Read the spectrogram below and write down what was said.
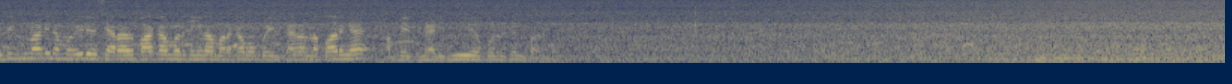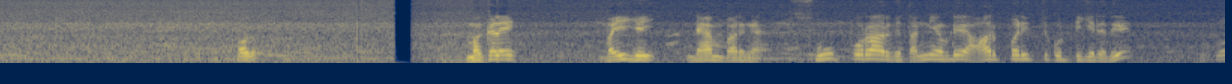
இதுக்கு முன்னாடி நம்ம வீடியோஸ் யாராவது பார்க்காம இருந்தீங்கன்னா மறக்காம போய் சேனலில் பாருங்க. அப்படியே பின்னாடி வியூ எப்படி இருக்குன்னு பாருங்க. போதும். மக்களே வைகை டேம் பாருங்க. சூப்பராக இருக்குது தண்ணி அப்படியே ஆர்ப்பரித்து கொட்டிக்கிறது. இப்போ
